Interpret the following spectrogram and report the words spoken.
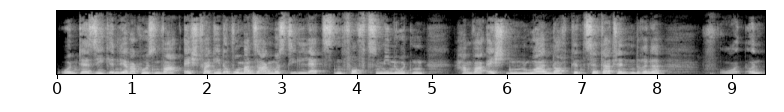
Und der Sieg in Leverkusen war echt verdient, obwohl man sagen muss, die letzten 15 Minuten haben wir echt nur noch gezittert hinten drinne. Und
